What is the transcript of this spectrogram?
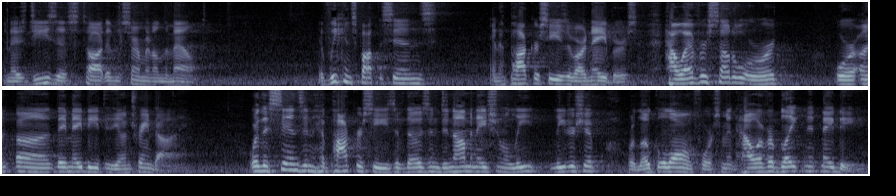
And as Jesus taught in the Sermon on the Mount, if we can spot the sins and hypocrisies of our neighbors, however subtle or, or uh, they may be to the untrained eye, or the sins and hypocrisies of those in denominational le- leadership or local law enforcement, however blatant it may be,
